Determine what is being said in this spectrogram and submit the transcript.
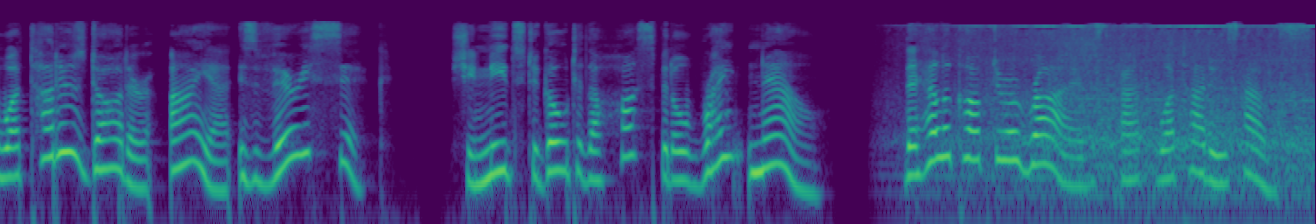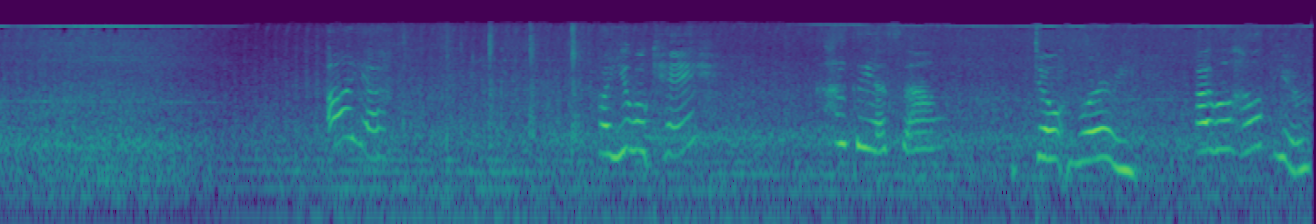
Wataru's daughter, Aya, is very sick. She needs to go to the hospital right now. The helicopter arrives at Wataru's house. Aya, are you okay? Kaguya-san, Don't worry. I will help you.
